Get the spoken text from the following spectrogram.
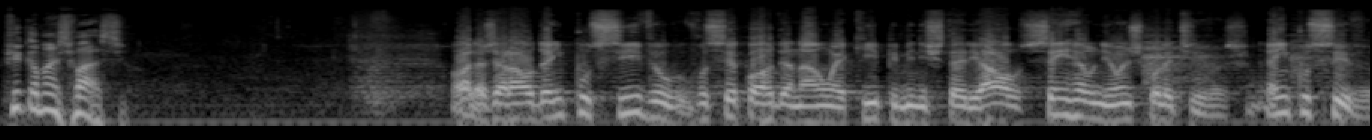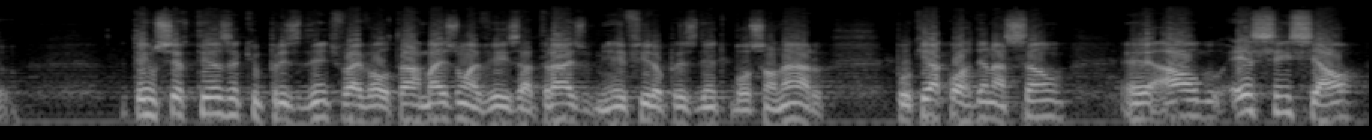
fica mais fácil? Olha, Geraldo, é impossível você coordenar uma equipe ministerial sem reuniões coletivas. É impossível. Tenho certeza que o presidente vai voltar mais uma vez atrás, me refiro ao presidente Bolsonaro, porque a coordenação é algo essencial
